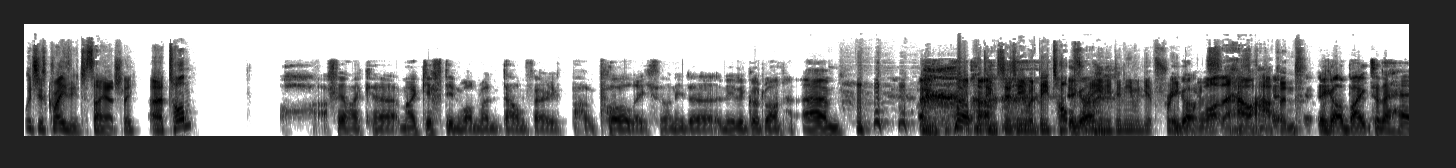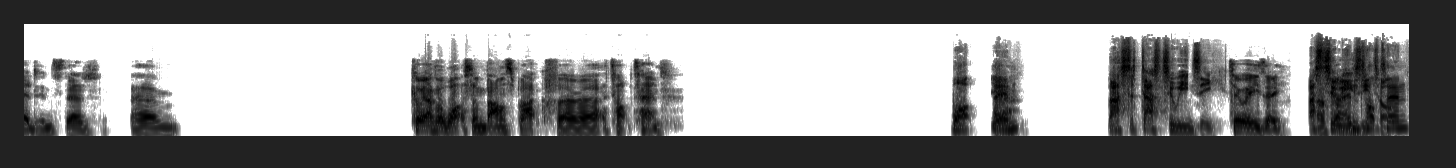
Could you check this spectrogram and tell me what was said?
which is crazy to say actually. Uh, Tom, Oh, I feel like uh, my gifting one went down very poorly, so I need a need a good one. Um, predicted he would be top He three, and he didn't even get three he got- points. What the hell happened? he got a bite to the head instead. Um, can we have a Watson bounce back for uh, a top ten? What? Yeah. Ben? That's that's too easy. Too easy. That's too Okay. Ben easy. top Tom. ten?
